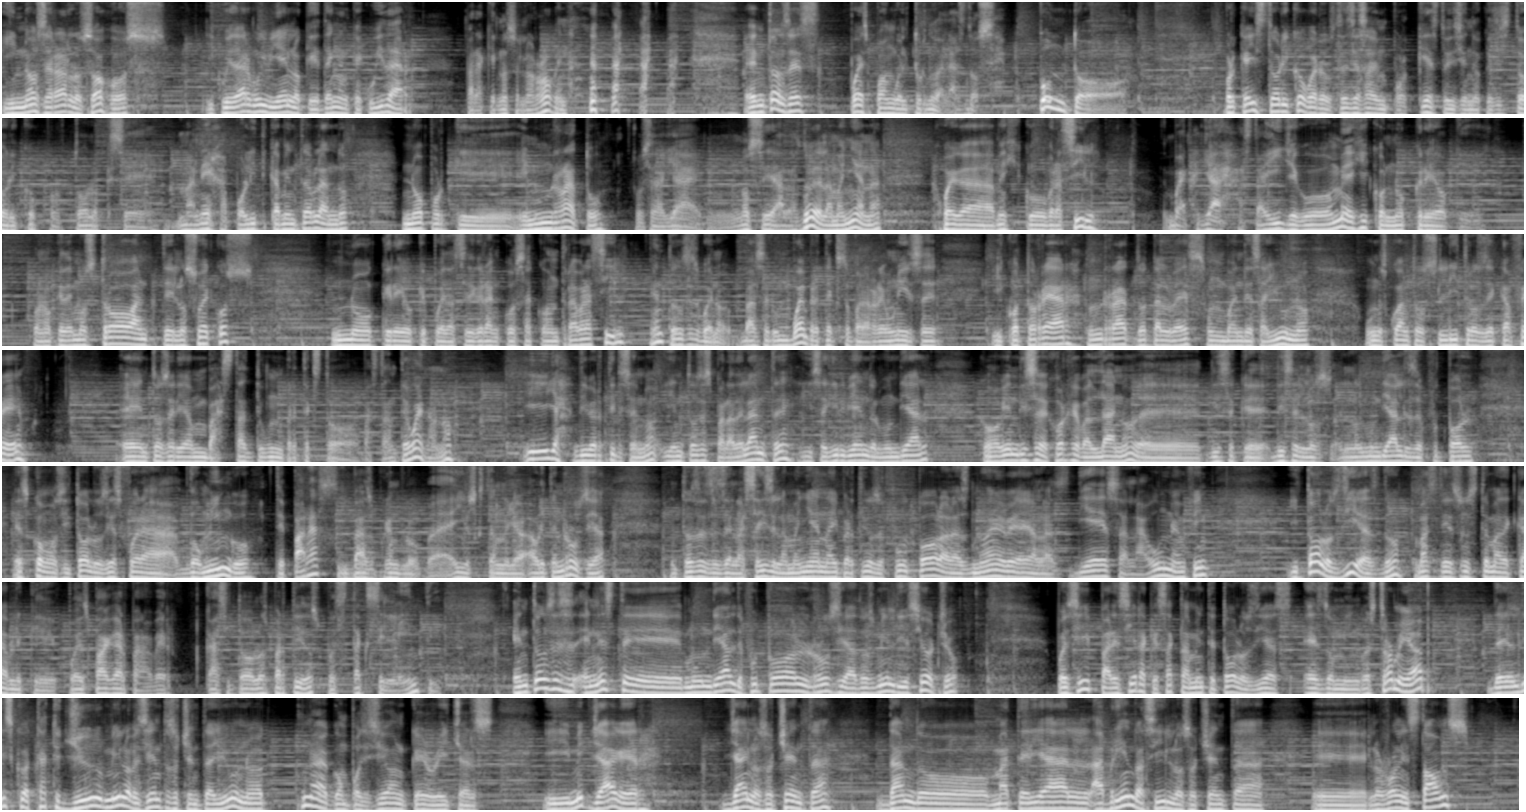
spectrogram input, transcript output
y no cerrar los ojos y cuidar muy bien lo que tengan que cuidar para que no se lo roben. Entonces, pues pongo el turno de las 12. Punto. ¿Por qué histórico? Bueno, ustedes ya saben por qué estoy diciendo que es histórico, por todo lo que se maneja políticamente hablando, no porque en un rato, o sea, ya, no sé, a las 9 de la mañana, juega México-Brasil. Bueno, ya, hasta ahí llegó México, no creo que con lo que demostró ante los suecos, no creo que pueda hacer gran cosa contra Brasil. Entonces, bueno, va a ser un buen pretexto para reunirse y cotorrear un rato tal vez, un buen desayuno, unos cuantos litros de café. Entonces sería un bastante un pretexto bastante bueno, ¿no? Y ya, divertirse, ¿no? Y entonces para adelante y seguir viendo el mundial. Como bien dice Jorge Valdano, eh, dice que dice los, los mundiales de fútbol es como si todos los días fuera domingo, te paras y vas, por ejemplo, ellos que están ahorita en Rusia, entonces desde las 6 de la mañana hay partidos de fútbol, a las 9, a las 10, a la 1, en fin. Y todos los días, ¿no? Más si tienes un sistema de cable que puedes pagar para ver casi todos los partidos, pues está excelente. Entonces, en este Mundial de Fútbol Rusia 2018, pues sí, pareciera que exactamente todos los días es domingo. Storm Me Up, del disco Tattoo You 1981, una composición que Richards y Mick Jagger, ya en los 80, dando material, abriendo así los 80, eh, los Rolling Stones.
